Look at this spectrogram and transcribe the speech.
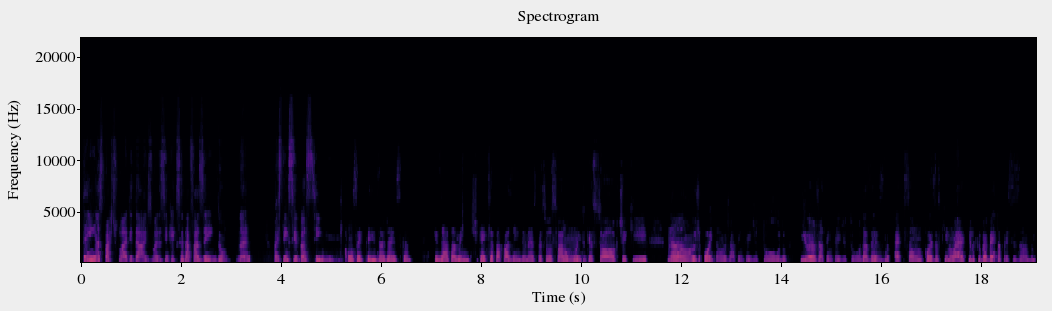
Tem as particularidades, mas assim, o que, que você está fazendo, né? Mas tem sido assim. Com certeza, Jéssica. Exatamente. O que, é que você está fazendo, né? As pessoas falam muito que é sorte, que não, ou então eu já tentei de tudo, e eu já tentei de tudo, às vezes é, são coisas que não é aquilo que o bebê está precisando.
